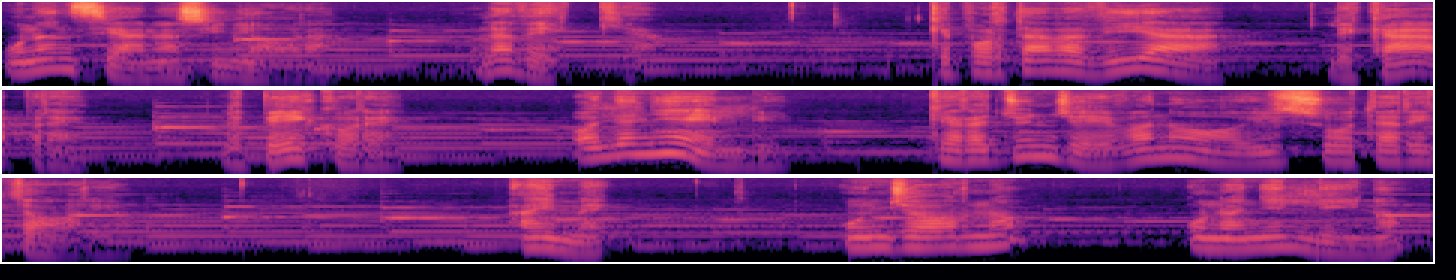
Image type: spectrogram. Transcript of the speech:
un'anziana signora, la vecchia, che portava via le capre, le pecore o gli agnelli che raggiungevano il suo territorio. Ahimè, un giorno un agnellino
